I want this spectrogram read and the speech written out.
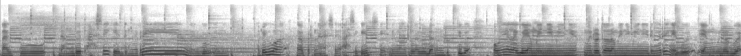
lagu dangdut asik ya dengerin lagu ini tapi gue nggak pernah asik itu sih dengar lagu dangdut juga. Pokoknya lagu yang mainnya mainnya menurut orang mainnya mainnya dengerin ya gue yang menurut gue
